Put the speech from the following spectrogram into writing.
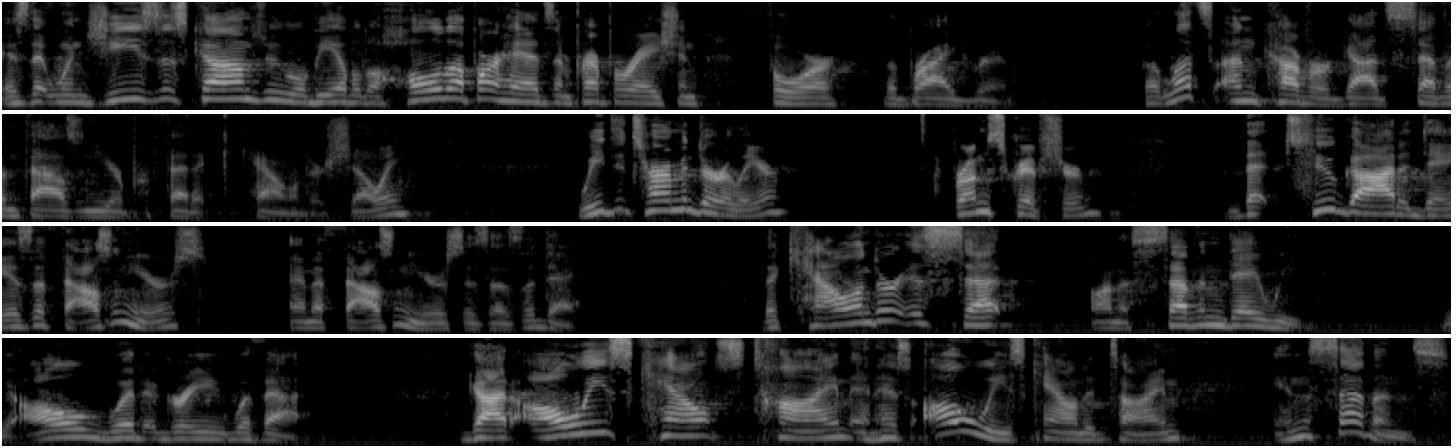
is that when Jesus comes, we will be able to hold up our heads in preparation for the bridegroom. But let's uncover God's 7,000 year prophetic calendar, shall we? We determined earlier from Scripture that to God a day is a thousand years, and a thousand years is as a day. The calendar is set on a seven day week. We all would agree with that. God always counts time and has always counted time in sevens.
